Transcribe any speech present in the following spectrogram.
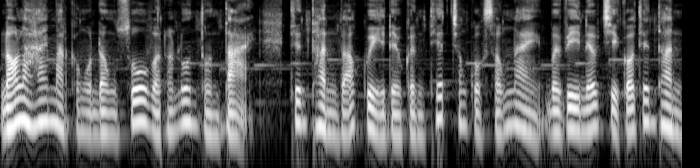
Nó là hai mặt của một đồng xu và nó luôn tồn tại. Thiên thần và ác quỷ đều cần thiết trong cuộc sống này, bởi vì nếu chỉ có thiên thần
